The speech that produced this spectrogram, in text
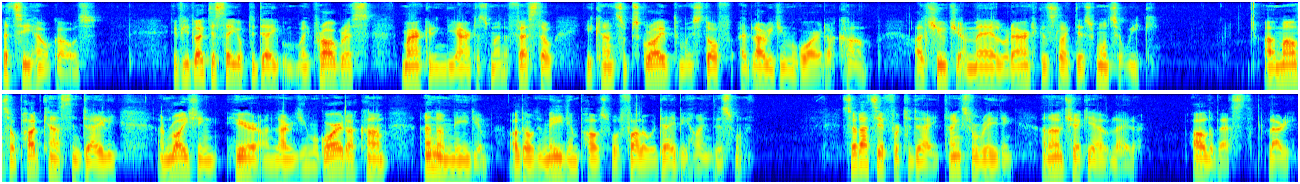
Let's see how it goes. If you'd like to stay up to date with my progress marketing the Artist Manifesto, you can subscribe to my stuff at larrygmaguire.com. I'll shoot you a mail with articles like this once a week. I'm also podcasting daily and writing here on larrygmaguire.com and on Medium, although the Medium post will follow a day behind this one. So that's it for today. Thanks for reading, and I'll check you out later. All the best, Larry.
